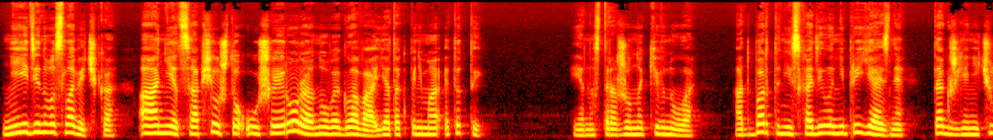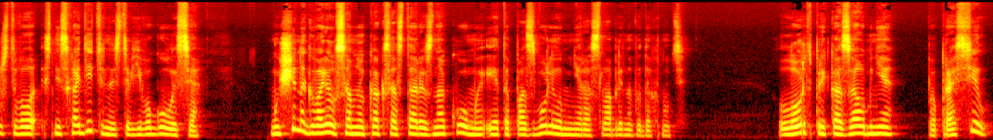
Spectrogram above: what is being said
Ни единого словечка. А, нет, сообщил, что у Шейрора новая глава. Я так понимаю, это ты. Я настороженно кивнула. От Барта не исходила неприязни. Также я не чувствовала снисходительности в его голосе. Мужчина говорил со мной как со старой знакомой, и это позволило мне расслабленно выдохнуть. «Лорд приказал мне...» «Попросил»,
